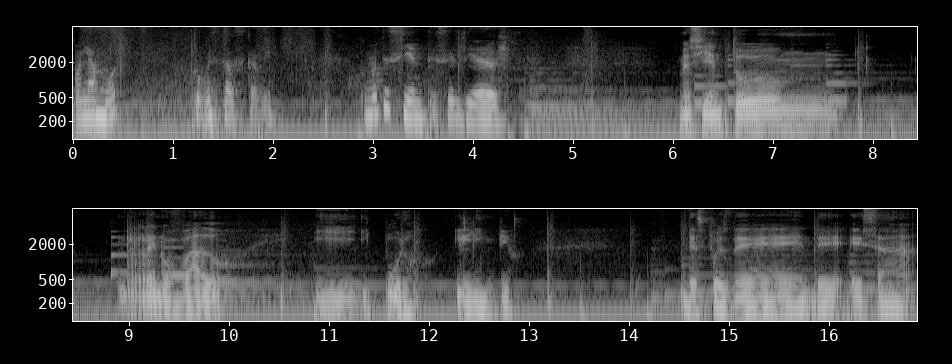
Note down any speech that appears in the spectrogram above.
Hola amor, ¿cómo estás Cami? ¿Cómo te sientes el día de hoy? Me siento mm, renovado y, puro y limpio después de, esa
